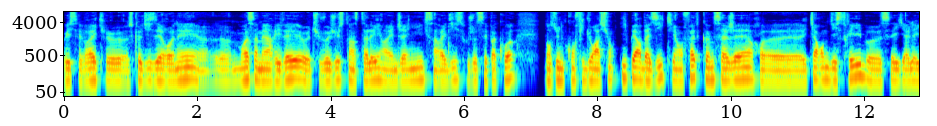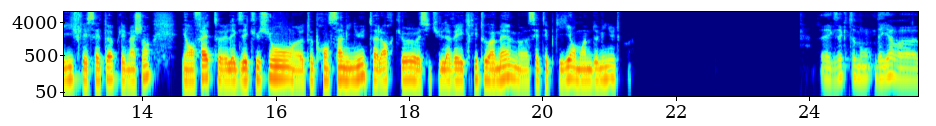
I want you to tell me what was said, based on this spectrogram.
Oui, c'est vrai que ce que disait René, euh, moi ça m'est arrivé, euh, tu veux juste installer un Nginx, un Redis ou je sais pas quoi dans une configuration hyper basique et en fait comme ça gère 40 euh, distribs, c'est il y a les if, les setups, les machins et en fait l'exécution te prend 5 minutes alors que si tu l'avais écrit toi-même, c'était plié en moins de 2 minutes. Exactement. D'ailleurs,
